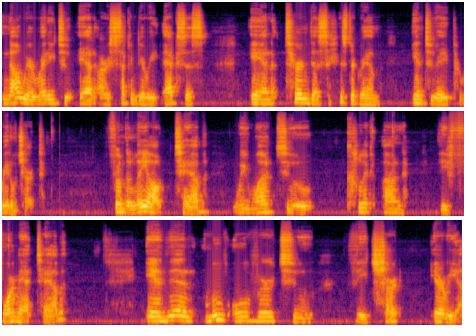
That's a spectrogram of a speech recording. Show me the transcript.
Now we're ready to add our secondary axis and turn this histogram into a Pareto chart. From the Layout tab, we want to click on the Format tab and then move over to the chart area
